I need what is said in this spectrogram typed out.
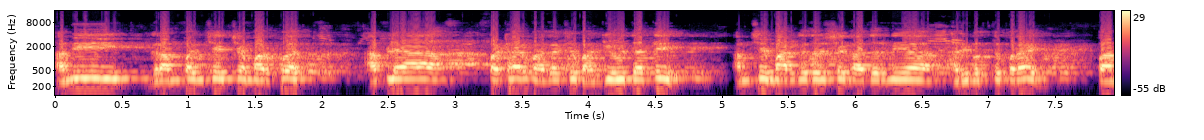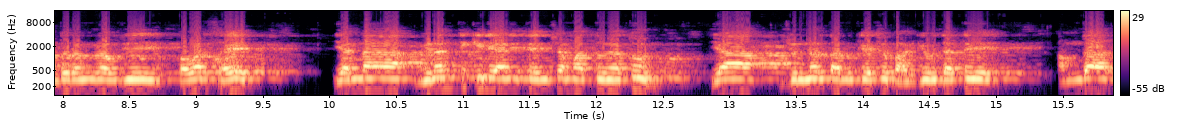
आम्ही ग्रामपंचायतच्या मार्फत आपल्या पठार भागाचे भाग्यविधाते आमचे मार्गदर्शक आदरणीय हरिभक्त पराय पांडुरंगरावजी पवार साहेब यांना विनंती केली आणि त्यांच्या माध्यमातून या जुन्नर तालुक्याचे भाग्यविधाते आमदार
